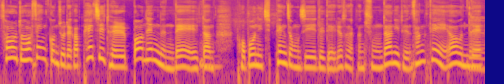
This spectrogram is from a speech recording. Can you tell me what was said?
서울도 학생인권 조례가 폐지될 뻔했는데 일단 음. 법원이 집행 정지를 내려서 약간 중단이 된 상태예요. 근데 네.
